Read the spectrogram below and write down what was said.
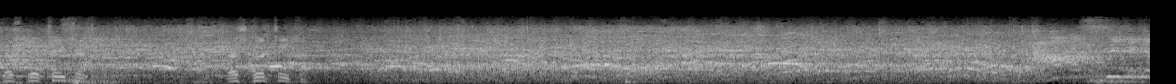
That's good teaching. That's good teaching. I see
